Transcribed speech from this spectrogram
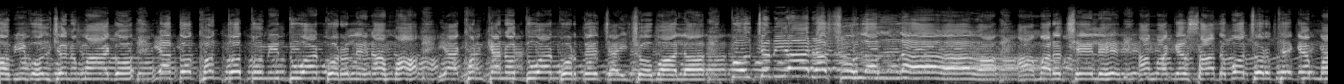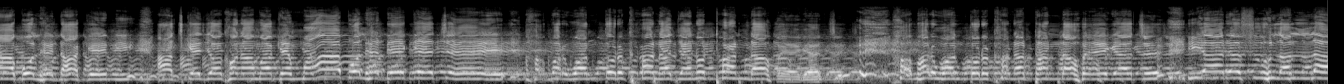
নবী বলছেন, মা গো, এতক্ষণ তো তুমি দোয়া করলে না মা, এখন কেন দোয়া করতে চাইছো বলো? বলছেন, ইয়া রাসূলুল্লাহ, আমার ছেলে আমাকে সাত বছর থেকে মা বলে ডাকেনি। আজকে যখন আমাকে মা বলে ডেকেছে, আমার অন্তরখানা যেন ঠান্ডা হয়ে গেছে। আমার অন্তরখানা ঠান্ডা হয়ে গেছে। ইয়ার রাসূলুল্লাহ,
